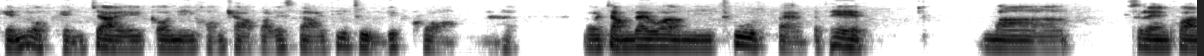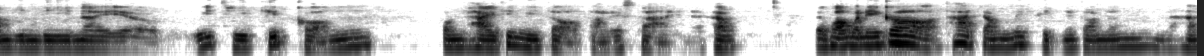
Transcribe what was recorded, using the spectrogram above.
เห็นอกเห็นใจกรณีของชาวปาเลสไตน์ที่ถูกยึดครองนะฮะเราจำได้ว่ามีทูตแปดประเทศมาแสดงความยินดีใน วิธีคิดของคนไทยที่มีต่อปาเลสไตน์นะครับ แต่พอวันนี้ก็ถ้าจำไม่ผิดในตอนนั้นนะฮะ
